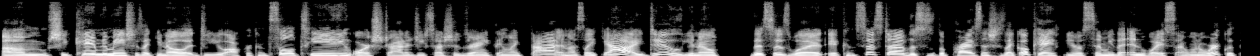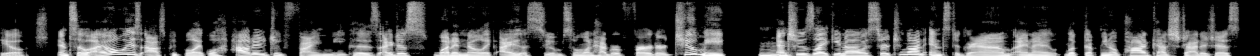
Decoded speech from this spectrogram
um, she came to me. She's like, you know, do you offer consulting or strategy sessions or anything like that? And I was like, yeah, I do. You know, this is what it consists of. This is the price. And she's like, okay, you know, send me the invoice. I want to work with you. And so I always ask people, like, well, how did you find me? Because I just want to know, like, I assume someone had referred her to me. Mm-hmm. And she was like, you know, I was searching on Instagram and I looked up, you know, podcast strategists.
